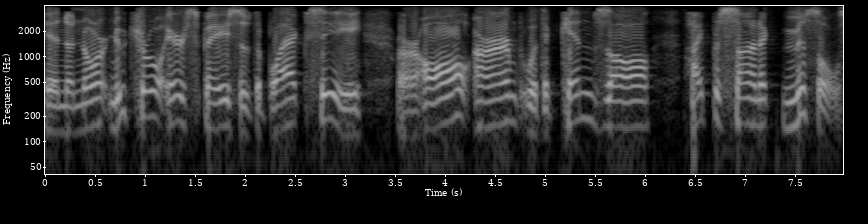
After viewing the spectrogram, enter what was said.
in the nor- neutral airspace of the Black Sea are all armed with the Kinzhal hypersonic missiles.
